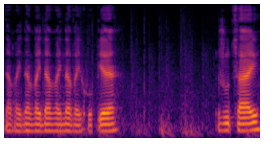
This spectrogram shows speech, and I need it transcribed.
Dawaj, dawaj, dawaj, dawaj, chłopie. Rzucaj.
